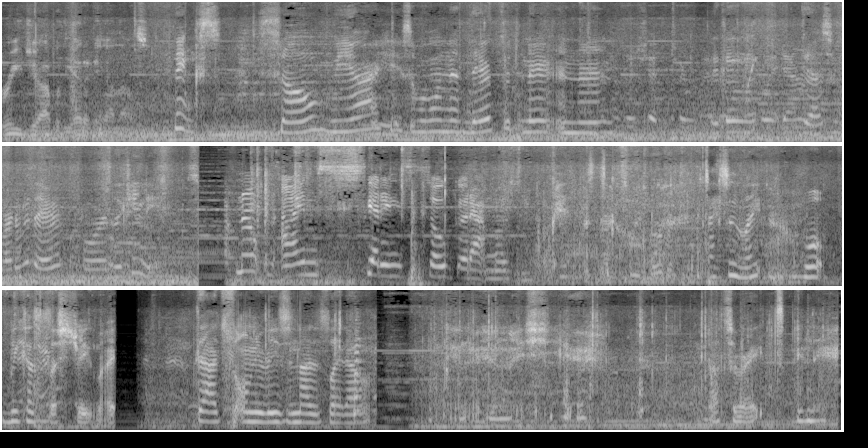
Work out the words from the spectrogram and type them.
Great job with the editing on those. Thanks. So we are here. So we're going to there for dinner and then we can yes, right over there for the candy. No, I'm getting so good at most. Okay, let's go. It's actually light now. Well, because of the street light. That's the only reason that it's light out. Okay, and it's here. That's right in there.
